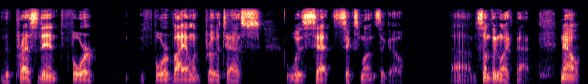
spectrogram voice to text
the precedent for for violent protests was set six months ago, uh, something like that. Now,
